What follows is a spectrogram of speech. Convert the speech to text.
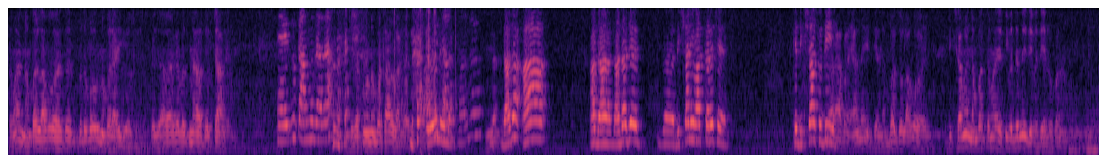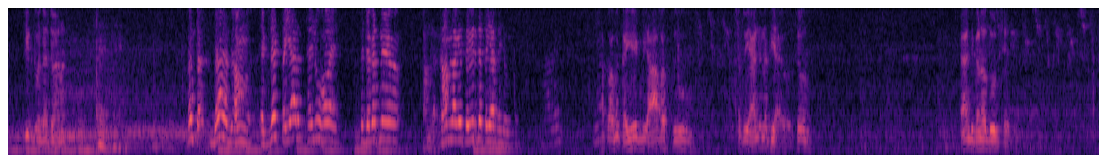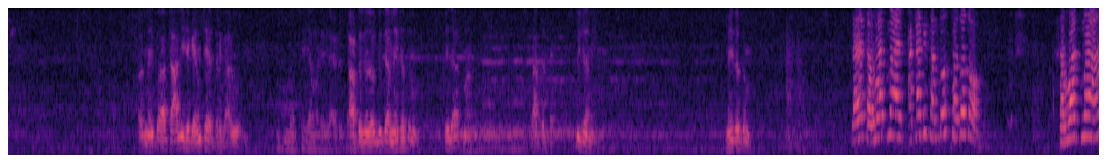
તમારે નંબર લાવવો હોય તો બધો બહુ નંબર આવી ગયો છે. કે જો હવે આગળ બધું ના વધો ચાલે. એ શું કામનું દાદા? નંબર સારો લાગે. એવું નહીં દા- દાદા આ આ દાદા જે દીક્ષાની વાત કરે છે કે દીક્ષા સુધી ના, આપણે એમ નહીં. જે નંબર જો લાવવો હોય દીક્ષામાં નંબર તમારે એથી વધે નહીં જે વધે એ લોકોના. ઠીક વધારે જવાના. આમ એક્ઝેક્ટ તૈયાર થયેલું હોય તો જગત ને કામ લાગે. તેવી રીતે તૈયાર થઈ જવું છે. આ તો અમે કહીએ કે ભાઈ આ વસ્તુ હજુ એન્ડ નથી આવ્યો શું? એન્ડ ઘણો દૂર છે और નહીં તો આ ચાલી શકે એમ છે અત્યારે ગાળું. આ તો જો બીજા નહીં થતું ને તે જાતમાં પ્રાપ્ત થાય. બીજા નહીં નહીં થતું? ને દાદા શરૂઆતમાં આટલાથી સંતોષ થતો હતો શરૂઆતમાં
